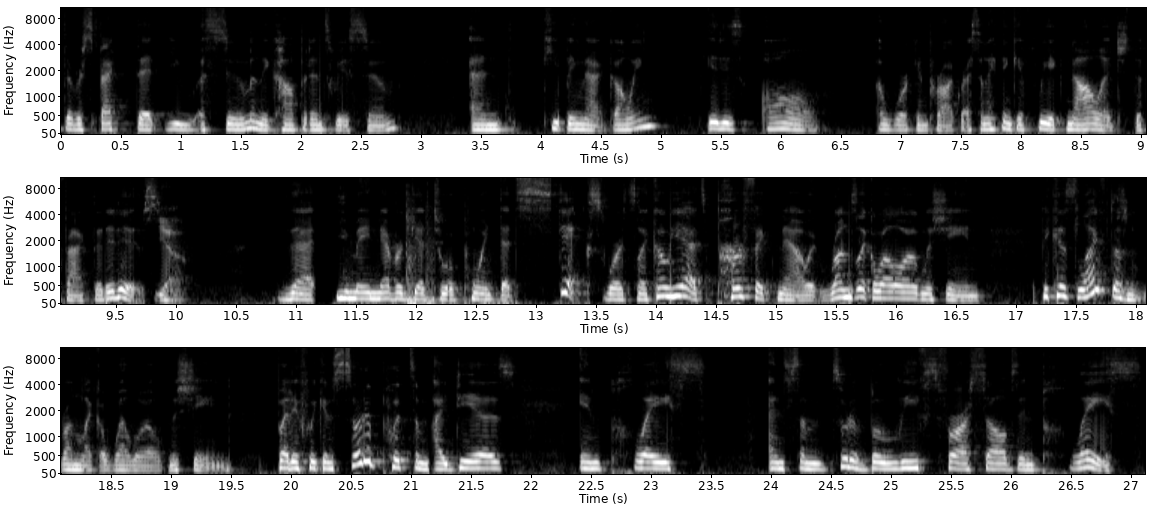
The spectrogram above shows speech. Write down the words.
the respect that you assume and the competence we assume and keeping that going. It is all a work in progress. And I think if we acknowledge the fact that it is, Yeah. that you may never get to a point that sticks where it's like, oh, yeah, it's perfect now. It runs like a well oiled machine. Because life doesn't run like a well oiled machine. But if we can sort of put some ideas in place and some sort of beliefs for ourselves in place,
